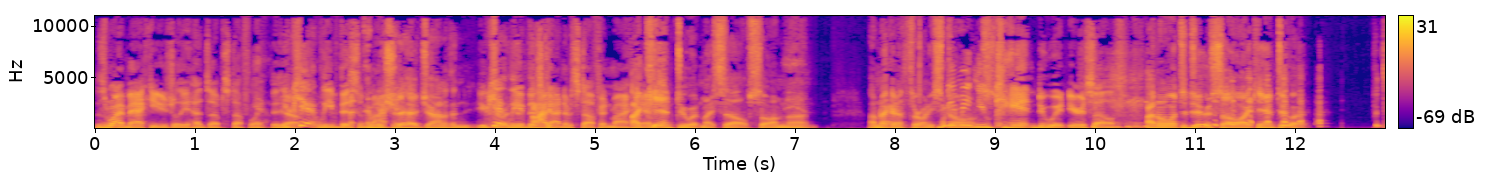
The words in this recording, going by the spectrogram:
This is why Mackey usually heads up stuff like this. Yeah. You can't leave this in and my we should have had Jonathan. You can't leave this I- kind of stuff in my head. I can't do it myself, so I'm not. I'm not going to throw any stones. What stones. do you mean you can't do it yourself? I don't know what to do, so I can't do it. But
